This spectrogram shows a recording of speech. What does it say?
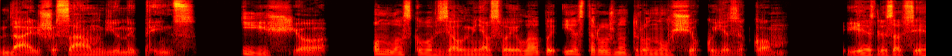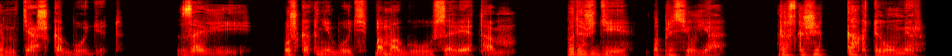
«Дальше сам, юный принц. И еще». Он ласково взял меня в свои лапы и осторожно тронул щеку языком. «Если совсем тяжко будет, зови. Уж как-нибудь помогу советом». «Подожди», — попросил я. «Расскажи, как ты умер?»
